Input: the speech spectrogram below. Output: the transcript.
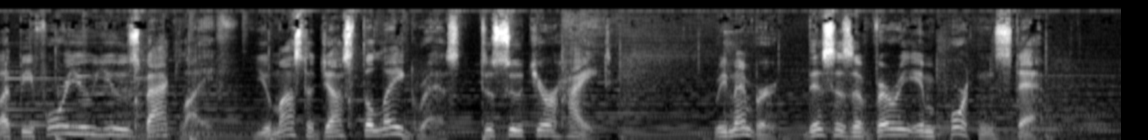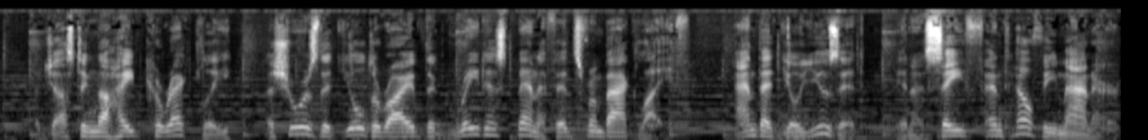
But before you use Backlife, you must adjust the leg rest to suit your height. Remember, this is a very important step. Adjusting the height correctly assures that you'll derive the greatest benefits from Backlife and that you'll use it in a safe and healthy manner.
